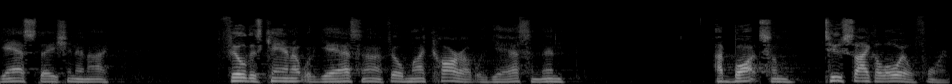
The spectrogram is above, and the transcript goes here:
gas station and I filled his can up with gas and I filled my car up with gas and then I bought some two cycle oil for him.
